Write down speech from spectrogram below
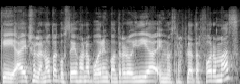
que ha hecho la nota que ustedes van a poder encontrar hoy día en nuestras plataformas,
